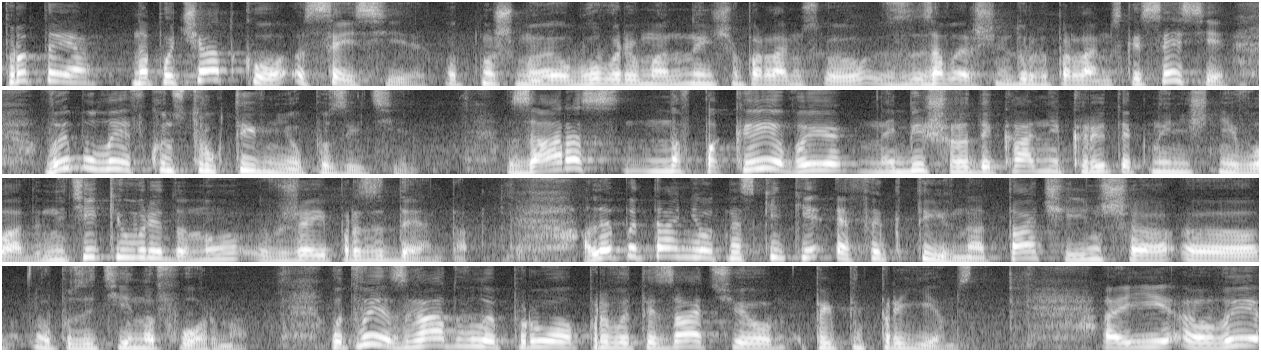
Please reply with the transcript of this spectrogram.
Проте на початку сесії, от тому що ми обговорюємо нинішню парламентську завершення другої парламентської сесії, ви були в конструктивній опозиції. Зараз навпаки, ви найбільш радикальний критик нинішньої влади, не тільки уряду, ну вже і президента. Але питання: от наскільки ефективна та чи інша е, опозиційна форма? От ви згадували про приватизацію підприємств. І е, ви е,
